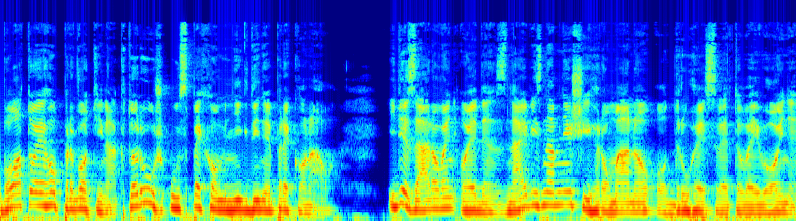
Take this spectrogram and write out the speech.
bola to jeho prvotina, ktorú už úspechom nikdy neprekonal. Ide zároveň o jeden z najvýznamnejších románov o druhej svetovej vojne.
